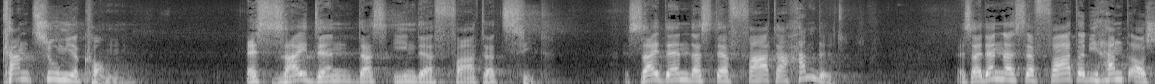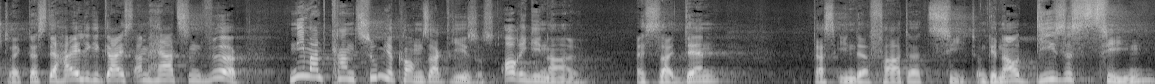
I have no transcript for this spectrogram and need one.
kann zu mir kommen, es sei denn, dass ihn der Vater zieht. Es sei denn, dass der Vater handelt. Es sei denn, dass der Vater die Hand ausstreckt, dass der Heilige Geist am Herzen wirkt. Niemand kann zu mir kommen, sagt Jesus, original. Es sei denn, dass ihn der Vater zieht. Und genau dieses Ziehen,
